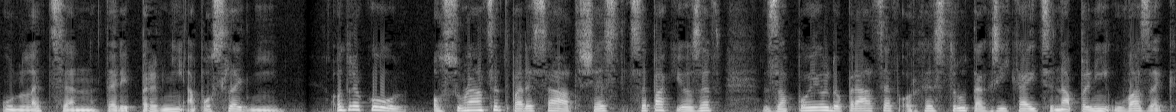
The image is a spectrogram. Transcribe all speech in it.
und Letzten, tedy první a poslední. Od roku 1856 se pak Josef zapojil do práce v orchestru tak říkajíc na plný úvazek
